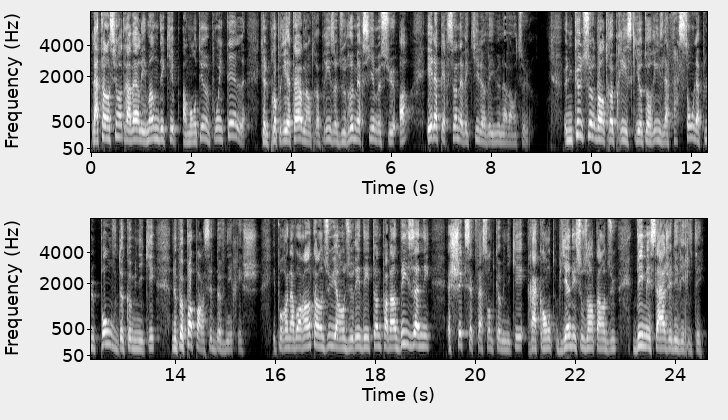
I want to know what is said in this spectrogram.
La tension à travers les membres d'équipe a monté un point tel que le propriétaire de l'entreprise a dû remercier M. A et la personne avec qui il avait eu une aventure. Une culture d'entreprise qui autorise la façon la plus pauvre de communiquer ne peut pas penser de devenir riche. Et pour en avoir entendu et enduré des tonnes pendant des années, je sais que cette façon de communiquer raconte bien des sous-entendus, des messages et des vérités.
